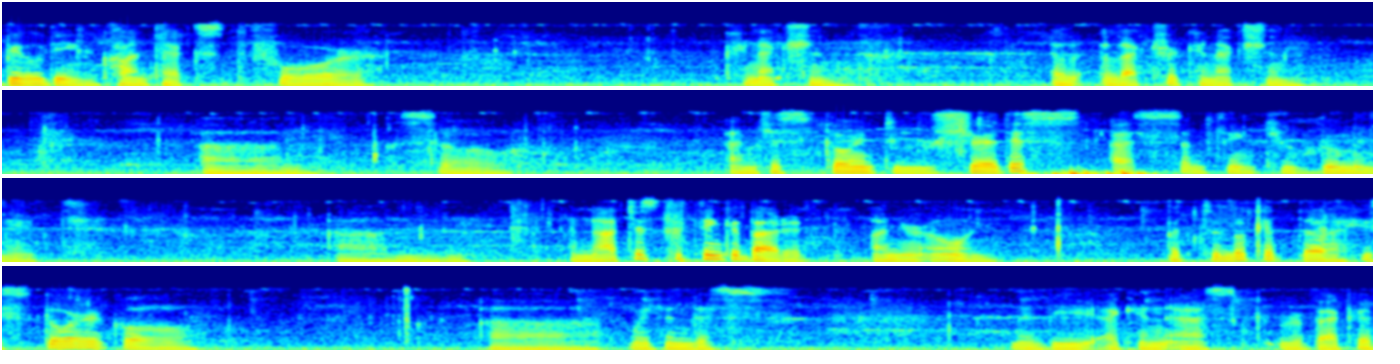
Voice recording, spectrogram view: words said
building context for connection, electric connection. Um, so I'm just going to share this as something to ruminate. Um, and not just to think about it on your own, but to look at the historical uh, within this. Maybe I can ask Rebecca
